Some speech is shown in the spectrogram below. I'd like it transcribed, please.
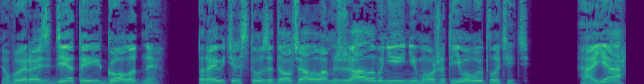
вы раздеты и голодны. Правительство задолжало вам жалование и не может его выплатить. А я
